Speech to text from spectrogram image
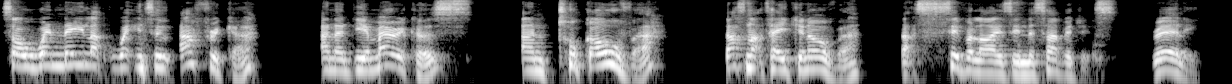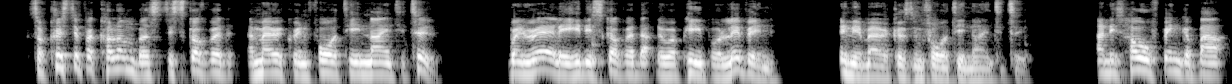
So when they like, went into Africa and then the Americas and took over, that's not taking over. That's civilizing the savages. Really? So Christopher Columbus discovered America in 1492, when really he discovered that there were people living in the Americas in 1492. And this whole thing about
